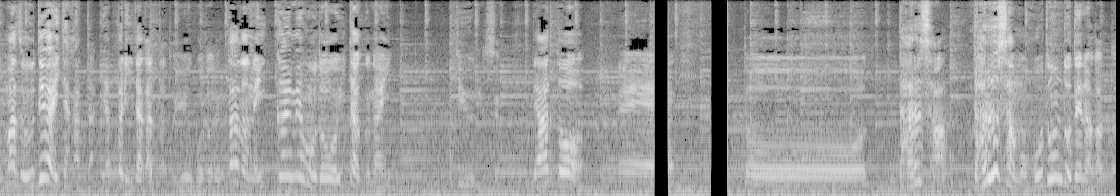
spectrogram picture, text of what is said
ーまず腕は痛かった。やっぱり痛かったということで。ただね1回目ほど痛くないっていうんですよ。であと、えーだるさもほとんど出なかった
